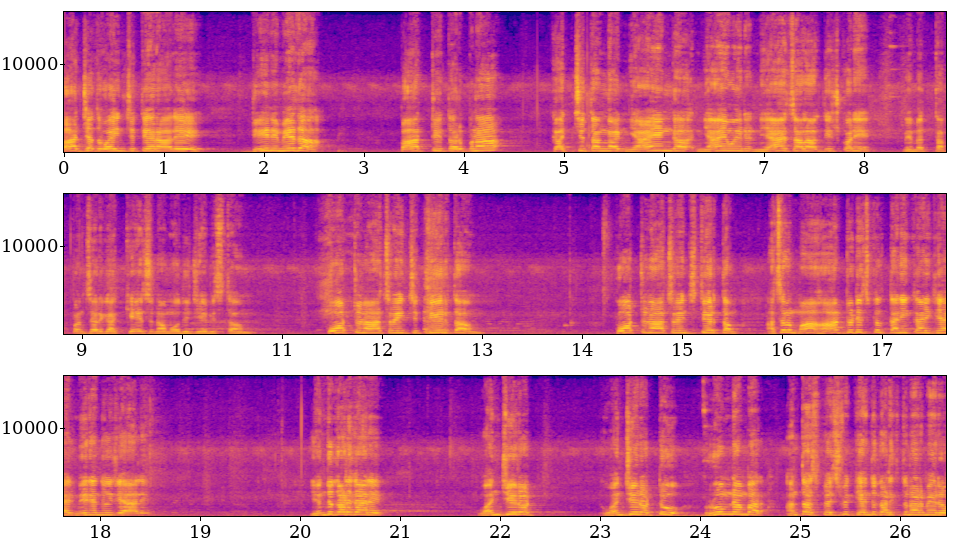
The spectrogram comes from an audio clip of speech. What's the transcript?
బాధ్యత వహించి తీరాలి. దీని మీద పార్టీ తరఫున ఖచ్చితంగా న్యాయంగా న్యాయమైన న్యాయ తీసుకొని మేము తప్పనిసరిగా కేసు నమోదు చేపిస్తాం. కోర్టును ఆశ్రయించి తీరుతాం. కోర్టును ఆశ్రయించి తీరుతాం. అసలు మా హార్డ్ డిస్కులు తనిఖీ చేయాలి మీరు ఎందుకు చేయాలి? ఎందుకు అడగాలి? One zero one zero two room number అంతా స్పెసిఫిక్ ఎందుకు అడుగుతున్నారు మీరు?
